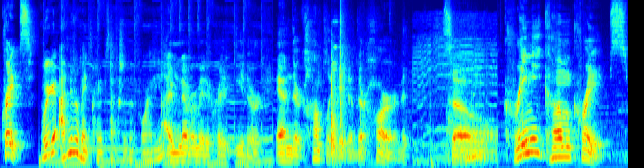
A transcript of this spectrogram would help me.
Crepes. We're. I've never made crepes actually before. Have you? I've never made a crepe either, and they're complicated. They're hard. So, creamy cum crepes.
